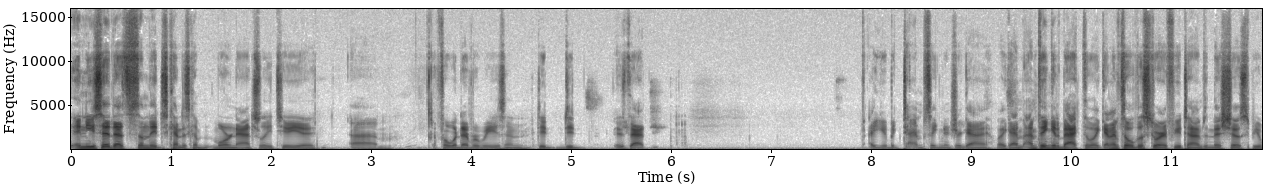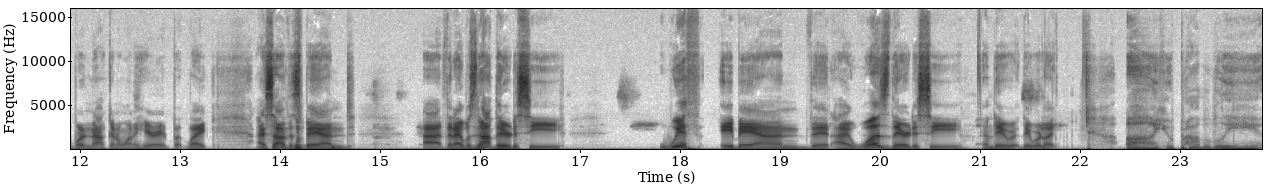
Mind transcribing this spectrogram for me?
And you said that's something that just kind of comes more naturally to you, um, for whatever reason. Did did is that? Are you a big time signature guy? Like I'm, I'm thinking back to like, and I've told the story a few times in this show, so people are not going to want to hear it. But like, I saw this band uh, that I was not there to see, with a band that I was there to see, and they were they were like, uh, you probably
